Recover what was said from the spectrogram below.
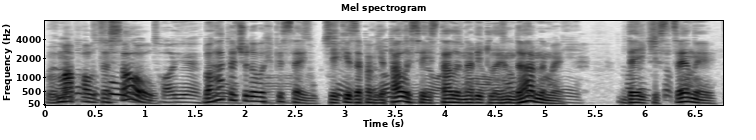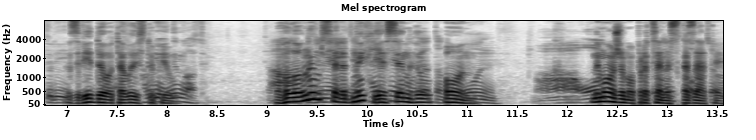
В Map of the Soul багато чудових пісень, які запам'яталися і стали навіть легендарними. Деякі сцени з відео та виступів. Головним серед них є сингл «On». Не можемо про це не сказати.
